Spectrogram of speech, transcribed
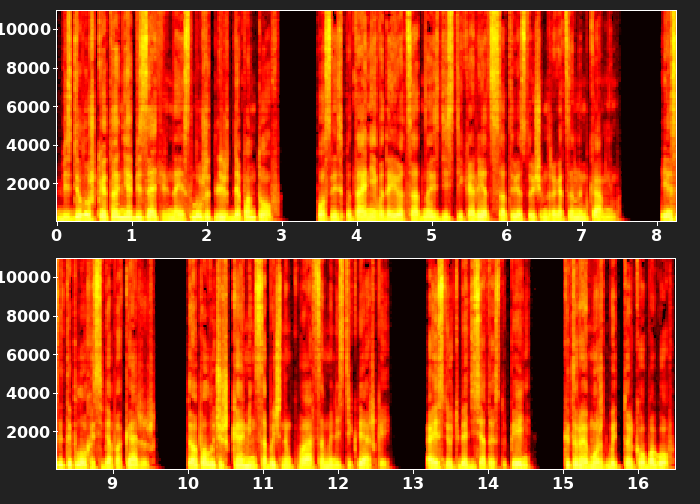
Безделушка это не обязательно и служит лишь для понтов. После испытания выдается одно из десяти колец с соответствующим драгоценным камнем. Если ты плохо себя покажешь, то получишь камень с обычным кварцем или стекляшкой. А если у тебя десятая ступень, которая может быть только у богов,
